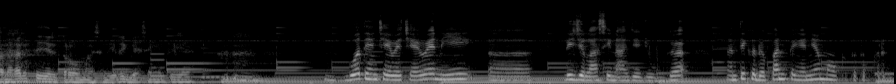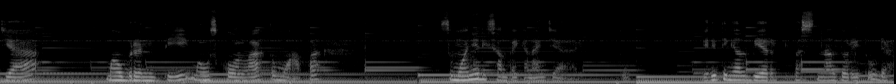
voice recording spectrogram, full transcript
Karena kan itu jadi trauma sendiri biasanya itu ya. Hmm, buat yang cewek-cewek nih eh, dijelasin aja juga. Nanti ke depan pengennya mau tetap kerja mau berhenti mau sekolah atau mau apa semuanya disampaikan aja gitu. jadi tinggal biar pas nazar itu udah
